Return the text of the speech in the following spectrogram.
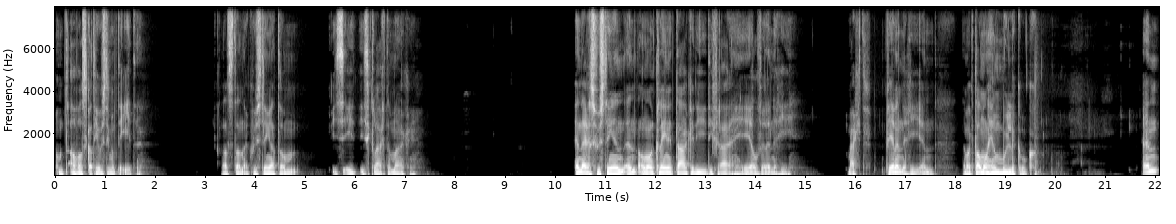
om te afwassen, ik had geen hoesting om te eten. Laat staan dat ik hoesting had om iets, iets klaar te maken. En daar is hoestingen en allemaal kleine taken die, die vragen heel veel energie. Maar echt veel energie. En dat maakt het allemaal heel moeilijk ook. En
